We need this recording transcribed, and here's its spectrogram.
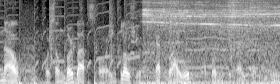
Now, for soundbar box or enclosure, cut plywood according to size that you need.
